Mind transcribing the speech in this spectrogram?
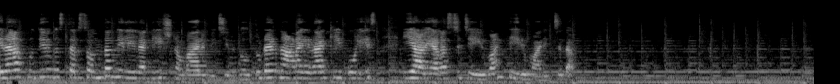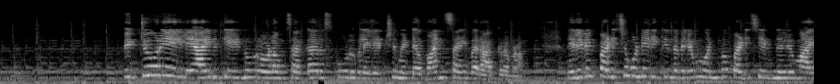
ഇറാഖ് ഉദ്യോഗസ്ഥർ സ്വന്തം നിലയിൽ അന്വേഷണം ആരംഭിച്ചിരുന്നു. തുടർന്നാണ് ഇറാഖി പോലീസ് ഇയാളെ അറസ്റ്റ് ചെയ്യുവാൻ തീരുമാനിച്ചത്. വിക്ടോറിയയിലെ ആയിരത്തി എഴുന്നൂറോളം സർക്കാർ സ്കൂളുകളെ ലക്ഷ്യമിട്ട് വൻ സൈബർ ആക്രമണം. നിലവിൽ പഠിച്ചുകൊണ്ടിരിക്കുന്നവരും മുൻപ് പഠിച്ചിരുന്നവരുമായ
